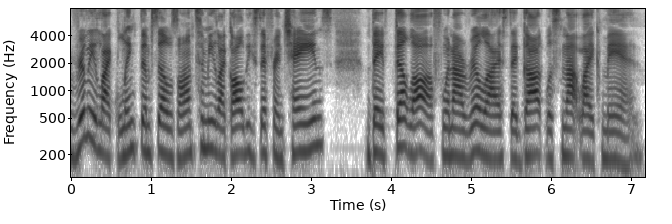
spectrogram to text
really like linked themselves onto me like all these different chains, they fell off when I realized that God was not like man.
